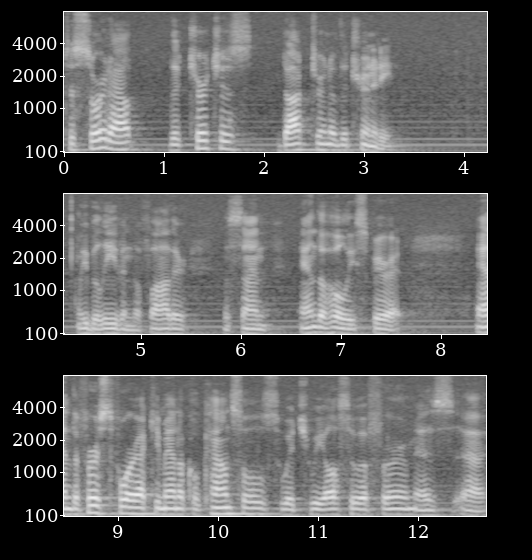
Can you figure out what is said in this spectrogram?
to sort out the church's doctrine of the Trinity. We believe in the Father, the Son, and the Holy Spirit. And the first four ecumenical councils, which we also affirm as uh,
